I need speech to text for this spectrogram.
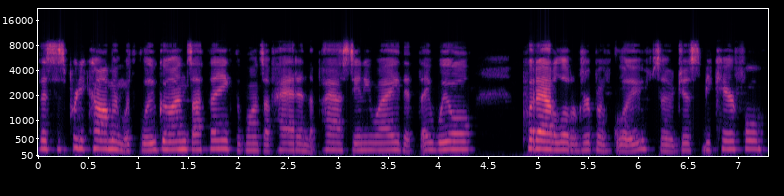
this is pretty common with glue guns, I think, the ones I've had in the past anyway, that they will put out a little drip of glue, so just be careful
